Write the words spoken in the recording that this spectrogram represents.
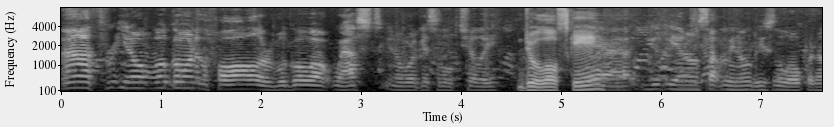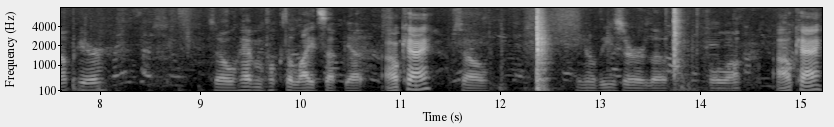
uh, th- you know, we'll go into the fall or we'll go out west. You know, where it gets a little chilly. Do a little skiing? Yeah, you, you know something. You know, these will open up here. So haven't hooked the lights up yet. Okay. So, you know, these are the full up. Okay.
